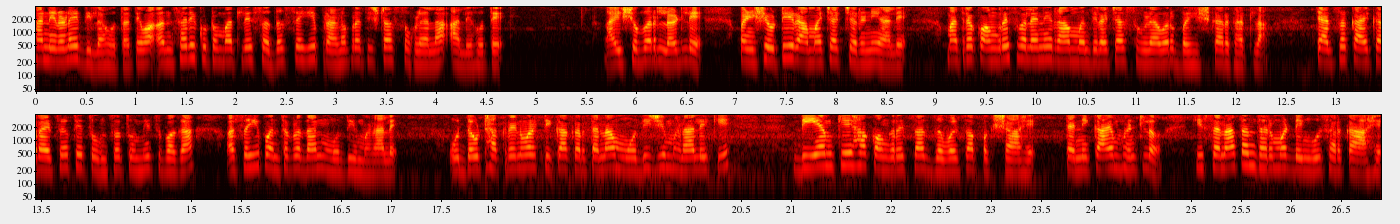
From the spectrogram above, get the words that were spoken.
हा निर्णय दिला होता. तेव्हा अन्सारी कुटुंबातले सदस्यही प्राणप्रतिष्ठा सोहळ्याला आले होते. आयुष्यभर लढले पण शेवटी रामाच्या चरणी आले. मात्र काँग्रेसवाल्यांनी राम मंदिराच्या सोहळ्यावर बहिष्कार घातला. त्याचं काय करायचं ते तुमचं तुम्हीच बघा असंही पंतप्रधान मोदी म्हणाले. उद्धव ठाकरेंवर टीका करताना मोदीजी म्हणाले की डी एम के हा काँग्रेसचा जवळचा पक्ष आहे. त्यांनी काय म्हटलं? की सनातन धर्म डेंगूसारखा आहे.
